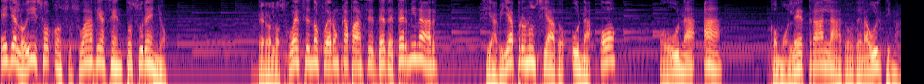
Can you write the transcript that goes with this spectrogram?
ella lo hizo con su suave acento sureño. Pero los jueces no fueron capaces de determinar si había pronunciado una O o una A como letra al lado de la última.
